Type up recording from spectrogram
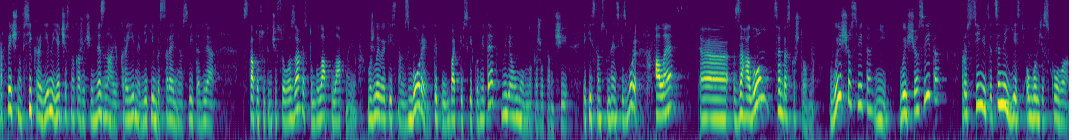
Практично всі країни, я чесно кажучи, не знаю країни, в якій би середня освіта для статусу тимчасового захисту була платною. Можливо, якісь там збори, типу батьківський комітет, ну я умовно кажу там, чи якісь там студентські збори, але е, загалом це безкоштовно. Вища освіта ні. Вища освіта розцінюється. Це не є обов'язкова,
